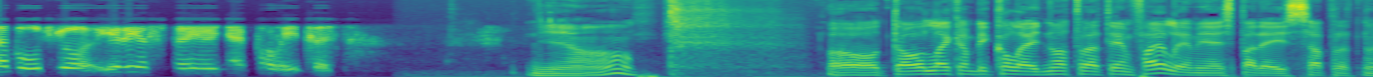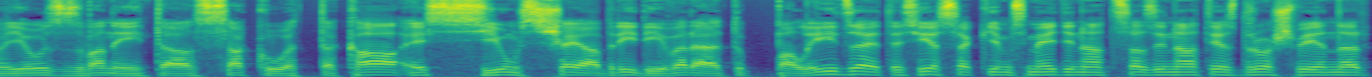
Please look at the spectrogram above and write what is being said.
dabūt, jo ir iespēja viņai palīdzēt. Jā. Tā laikam bija kolēģi no atvērtiem failiem, ja es pareizi sapratu no jūsu zvanītā, sakot, kā es jums šajā brīdī varētu palīdzēt. Es iesaku jums mēģināt sazināties droši vien ar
